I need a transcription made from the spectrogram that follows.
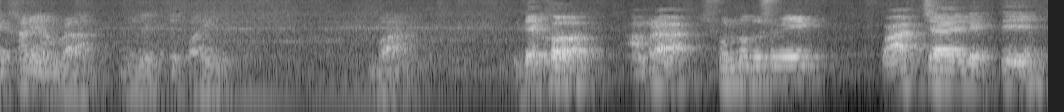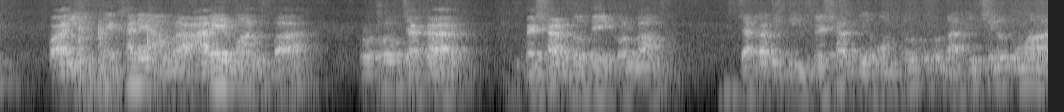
এখানে আমরা লিখতে পারি বা। দেখো, আমরা শূন্য দশমিক পাঁচ চার লিখতে পারি এখানে আমরা আর এর মান বা প্রথম চাকার ব্যাসার্ধ বের করলাম। চাকা দুটি ব্যাসার্ধের অন্তর কত বাকি ছিল তোমার,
